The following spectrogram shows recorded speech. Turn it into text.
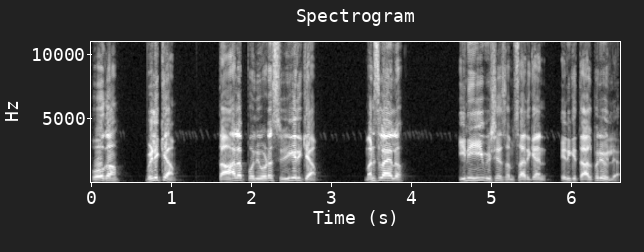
പോകാം വിളിക്കാം. താലപ്പൊലിയോടെ സ്വീകരിക്കാം. മനസ്സിലായല്ലോ? ഇനി ഈ വിഷയം സംസാരിക്കാൻ എനിക്ക് താല്പര്യമില്ല.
